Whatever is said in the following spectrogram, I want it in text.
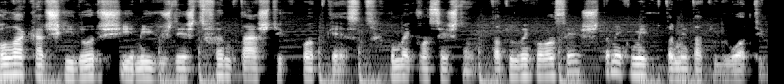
Olá, caros seguidores e amigos deste fantástico podcast. Como é que vocês estão? Está tudo bem com vocês? Também comigo também está tudo ótimo.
